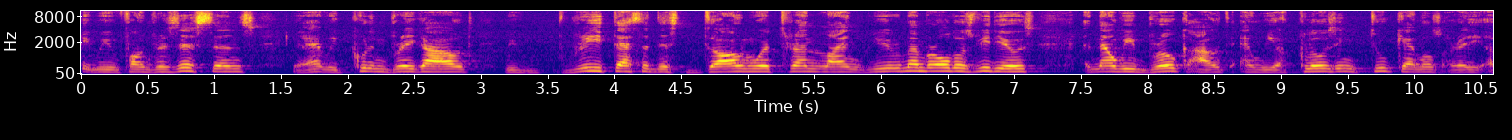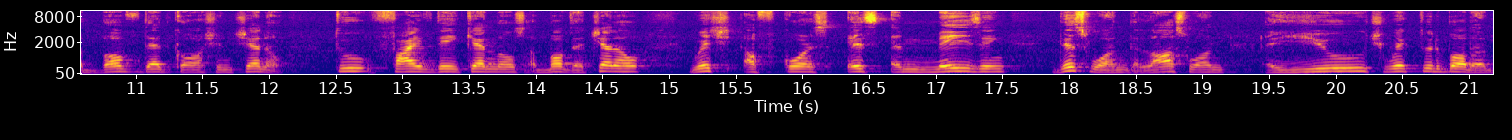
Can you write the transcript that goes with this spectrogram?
We found resistance. Yeah, we couldn't break out. We retested this downward trend line. You remember all those videos? And now we broke out and we are closing two candles already above that Gaussian channel. Two five-day candles above the channel, which of course is amazing. This one, the last one, a huge wick to the bottom.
